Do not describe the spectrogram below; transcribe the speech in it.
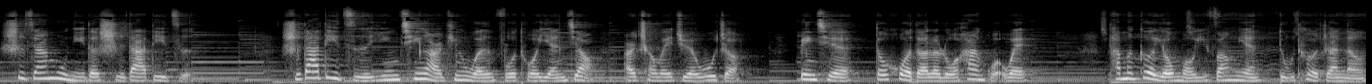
释迦牟尼的十大弟子。十大弟子因亲耳听闻佛陀言教而成为觉悟者，并且都获得了罗汉果位。他们各有某一方面独特专能。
